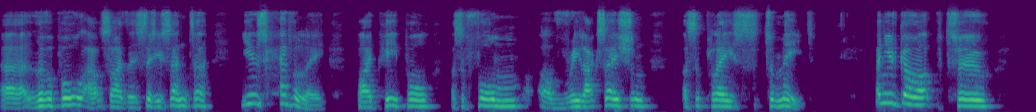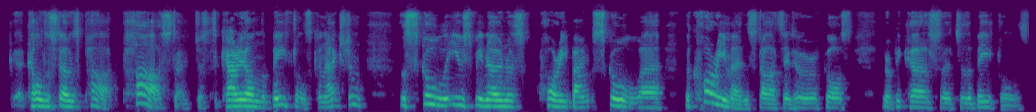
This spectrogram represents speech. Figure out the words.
uh, Liverpool, outside the city centre, used heavily by people as a form of relaxation as a place to meet. And you'd go up to Calderstones Park, past, uh, just to carry on the Beatles connection, the school that used to be known as Quarry Bank School, where the quarrymen started, who were, of course, the precursor to the Beatles.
